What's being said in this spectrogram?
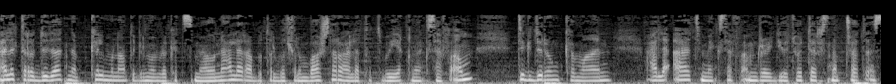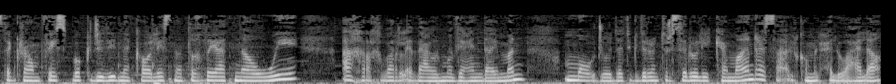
على تردداتنا بكل مناطق المملكة تسمعونا على رابط البث المباشر وعلى تطبيق Mix FM. تقدرون كمان على at Mix FM Radio تويتر سناب شات إنستغرام فيسبوك جديدنا كواليسنا تغطياتنا و آخر أخبار الإذاعة والمذيعين دايما موجودة. تقدرون ترسلوا لي كمان رسائلكم الحلوة على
